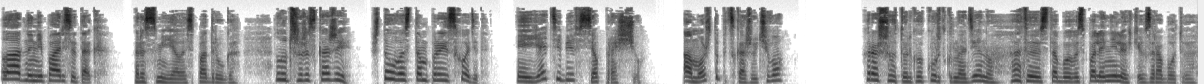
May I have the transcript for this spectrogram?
«Ладно, не парься так», — рассмеялась подруга. «Лучше расскажи, что у вас там происходит, и я тебе все прощу. А может, и подскажу чего». «Хорошо, только куртку надену, а то я с тобой воспаление легких заработаю»,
